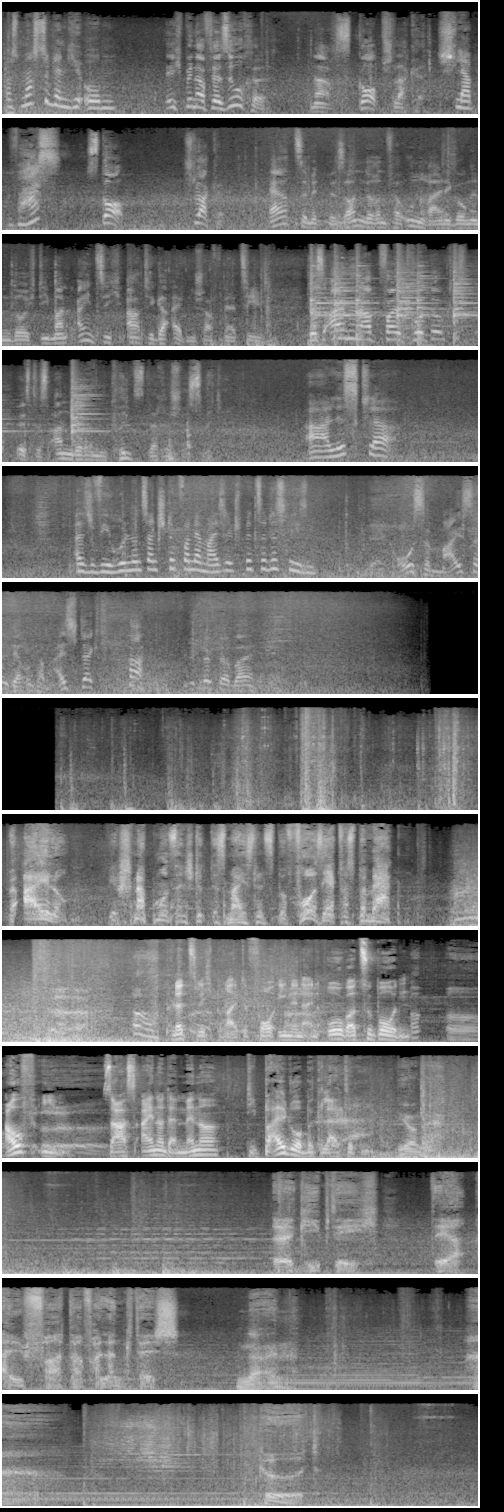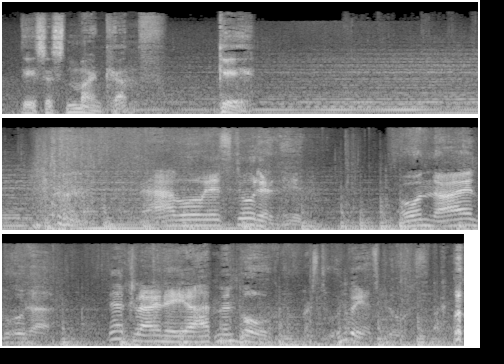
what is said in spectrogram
Was machst du denn hier oben? Ich bin auf der Suche nach Skorp-Schlacke. Schlapp was? Skorp, Schlacke. Erze mit besonderen Verunreinigungen, durch die man einzigartige Eigenschaften erzielt. Des einen Abfallprodukt ist des anderen künstlerisches Mittel. Alles klar. Also wir holen uns ein Stück von der Meißelspitze des Riesen. Der große Meißel, der unterm Eis steckt? Ha, viel Glück dabei. Wir schnappen uns ein Stück des Meißels, bevor sie etwas bemerken. Plötzlich prallte vor ihnen ein Oger zu Boden. Auf ihm saß einer der Männer, die Baldur begleiteten. Junge, Ergib dich. Der Allvater verlangt es. nein. Gut. Dies ist mein Kampf. Geh. Na, wo willst du denn hin? Oh nein, Bruder. Der Kleine hier hat einen Bogen. Was tun wir jetzt bloß?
